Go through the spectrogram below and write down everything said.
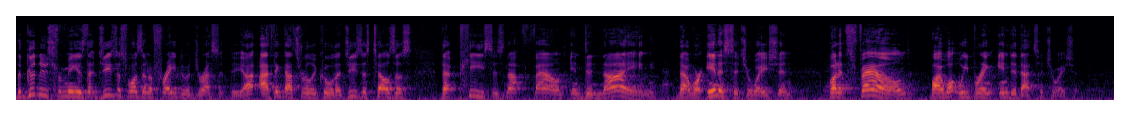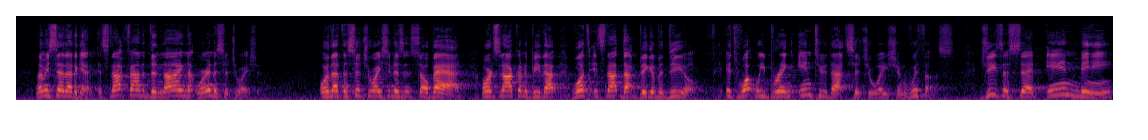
the good news for me is that Jesus wasn't afraid to address it, D. I, I think that's really cool that Jesus tells us that peace is not found in denying that we're in a situation, but it's found by what we bring into that situation. Let me say that again. It's not found in denying that we're in a situation or that the situation isn't so bad or it's not going to be that what it's not that big of a deal. It's what we bring into that situation with us. Jesus said, "In me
